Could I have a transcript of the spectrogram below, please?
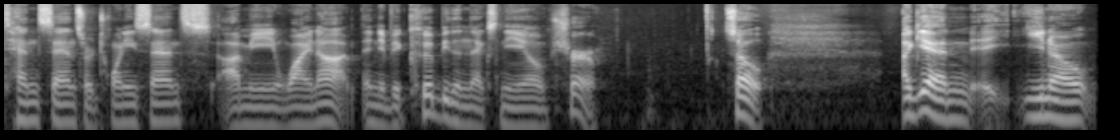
ten cents or twenty cents, I mean, why not? And if it could be the next neo sure. So again, you know,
